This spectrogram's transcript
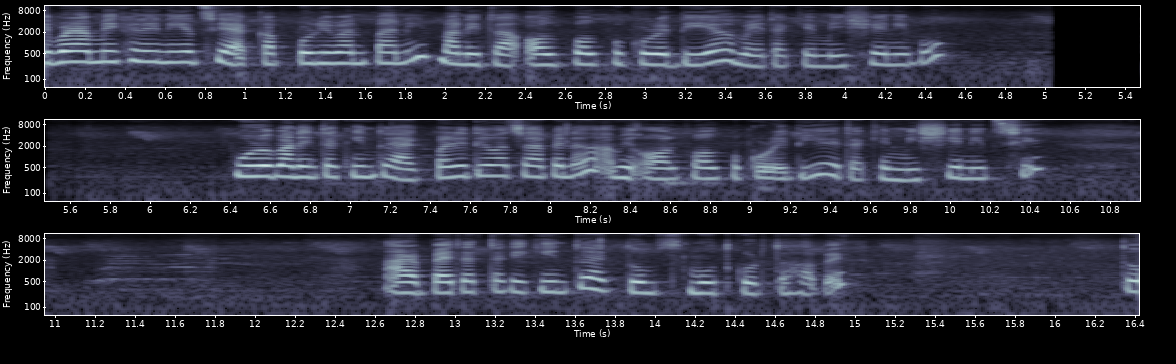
এবার আমি এখানে নিয়েছি এক কাপ পরিমাণ পানি, পানিটা অল্প অল্প করে দিয়ে আমি এটাকে মিশিয়ে নিব। পুরো পানিটা কিন্তু একবারে দেওয়া যাবে না, আমি অল্প অল্প করে দিয়ে এটাকে মিশিয়ে নিচ্ছি। আর ব্যাটারটাকে কিন্তু একদম স্মুথ করতে হবে। তো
